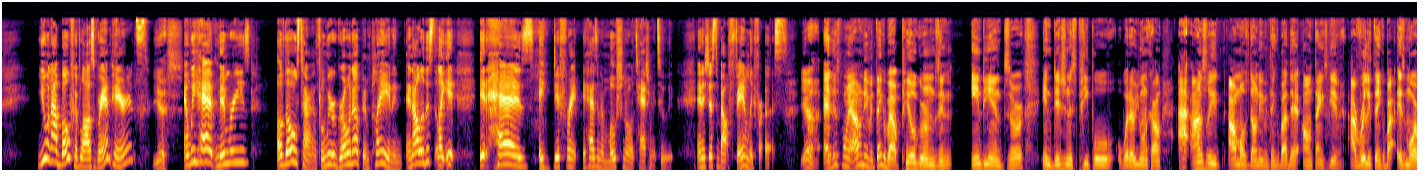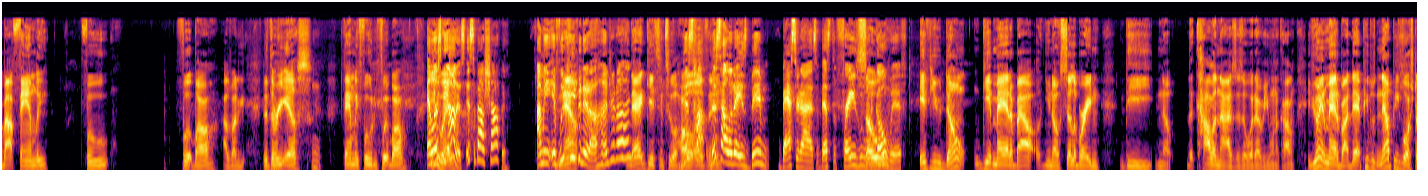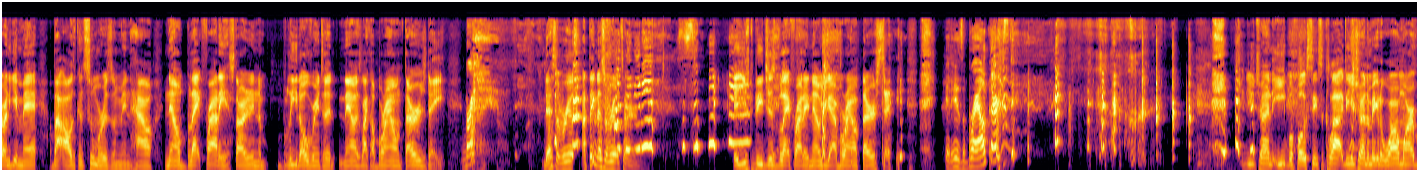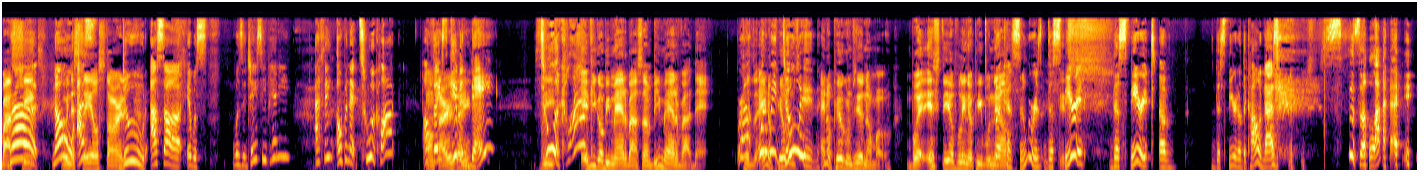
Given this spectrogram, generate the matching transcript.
you and i both have lost grandparents Yes. and we had memories of those times when we were growing up and playing and, and all of this like it it has a different it has an emotional attachment to it and it's just about family for us Yeah. At this point, I don't even think about pilgrims and Indians or indigenous people, whatever you want to call them. I honestly almost don't even think about that on Thanksgiving. I really think about it's more about family, food, football. I was about to get the three F's: mm. family, food, and football. And let's be honest, it's about shopping. I mean, if we keeping it a hundred, a hundred, That gets into a whole this, ho- other thing. this holiday's been bastardized. If that's the phrase we So- want to go with, if you don't get mad about you know celebrating the you know the colonizers or whatever you want to call them if you ain't mad about that people now people are starting to get mad about all the consumerism and how now black friday has started in to bleed over into now it's like a brown thursday. Bruh. that's a real i think that's a real term. it it used to be just black friday now you got brown thursday. It is a brown Thursday. You trying to eat before six o'clock, then you trying to make it a Walmart by Bruh, six. no, when the I- sale started. Dude, I saw it was was it J.C. Penney? I think open at two o'clock on, On Thanksgiving Thursday? Day. See, Two o'clock, If you're gonna be mad about something, be mad about that. bro. What are we pilgrims, doing? Ain't no pilgrims here no more. But it's still plenty of people now. But consumerism, the spirit, the spirit of the spirit of the colonizer is alive.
